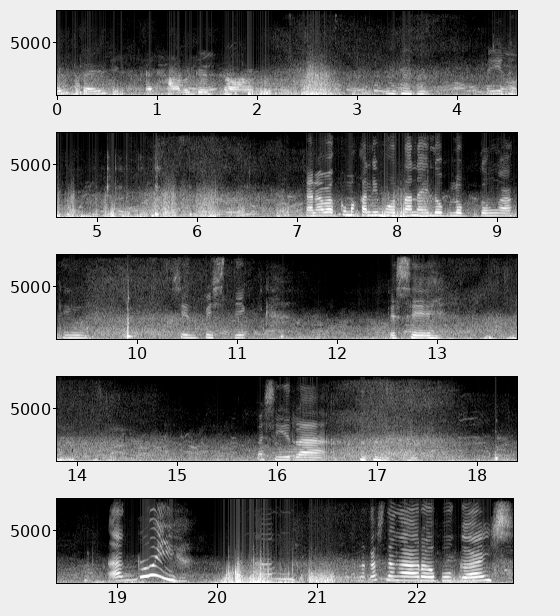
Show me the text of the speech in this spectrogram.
Stay safe and have a good time. Sana wag ko makalimutan na ilublob tong aking selfie stick. Kasi masira. Agoy! Ang lakas ng araw po guys.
